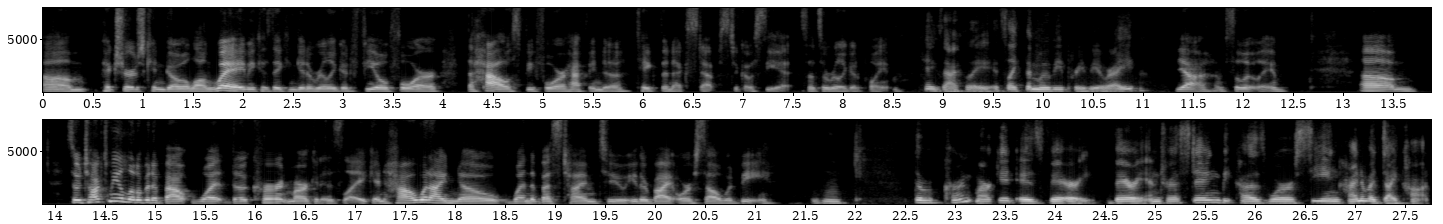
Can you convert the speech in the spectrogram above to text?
um, pictures can go a long way because they can get a really good feel for the house before having to take the next steps to go see it. So that's a really good point. Exactly. It's like the movie preview, right? Yeah, absolutely. Um, so talk to me a little bit about what the current market is like and how would I know when the best time to either buy or sell would be? Mm-hmm the current market is very, very interesting because we're seeing kind of a, dichot-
